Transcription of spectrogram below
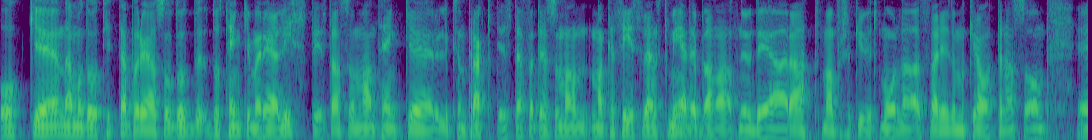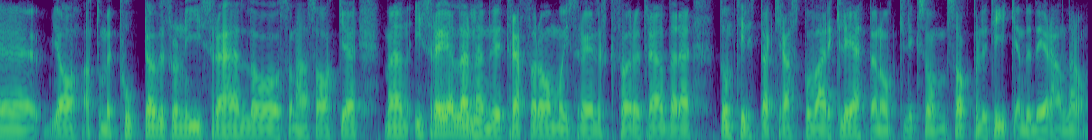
Och eh, när man då tittar på det, alltså då, då tänker man realistiskt, alltså man tänker liksom praktiskt. Därför att det som man, man kan se i svensk media bland annat nu, det är att man försöker utmåla Sverigedemokraterna som, eh, ja, att de är portade från Israel och sådana här saker. Men israeler, mm. när ni träffar dem och israeliska företrädare, de tittar krasst på verkligheten och liksom sakpolitiken, det är det det handlar om.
